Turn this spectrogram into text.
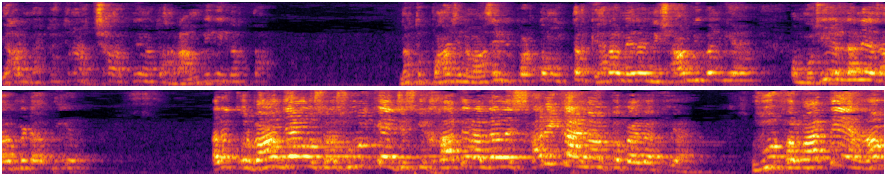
यार, मैं तो इतना अच्छा आदमी मैं तो हराम भी नहीं करता। मैं तो पाँच नमाजें भी पढ़ता हूँ इतना गहरा मेरा निशान भी बन गया है, और मुझे अल्लाह ने अजाब में डाल दिया अरे कुर्बान जाए उस रसूल के जिसकी खातिर अल्लाह ने सारी कायनात को पैदा किया है। हजूर फरमाते हैं हम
